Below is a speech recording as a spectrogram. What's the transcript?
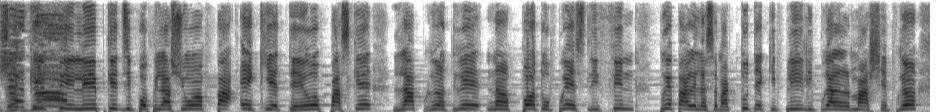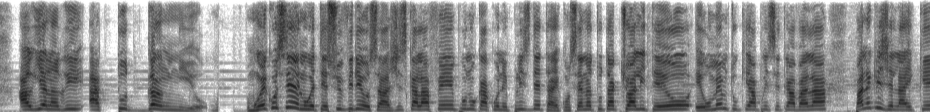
Jegi Filip ki di populasyon Pa enkyete yo Paske la prentre nan Port-au-Prince Li fin prepare lansèm ak tout ekip li, li pral mache pran Ariel Henry ak tout gang ni yo. Mwen konseye nou ete su video sa jiska la fin pou nou ka kone plis detay konsen nan tout aktualite yo e ou menm tou ki apre se travay la, pa neglije like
